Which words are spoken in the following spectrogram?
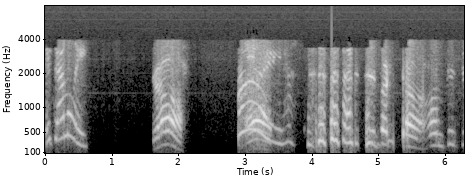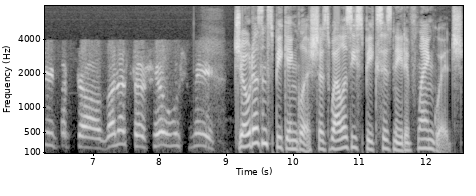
It's Emily. Yeah. Hi. but uh, I'm thinking, but uh, here with me. Joe doesn't speak English as well as he speaks his native language,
